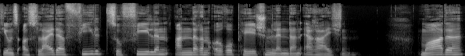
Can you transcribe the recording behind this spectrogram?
die uns aus leider viel zu vielen anderen europäischen Ländern erreichen. Morde,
